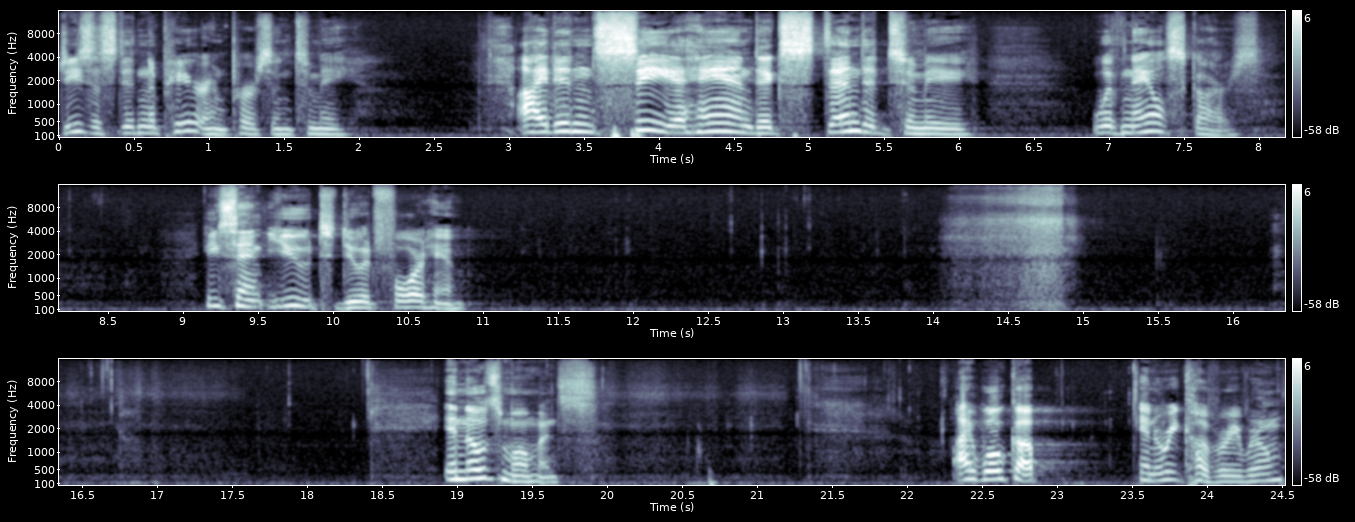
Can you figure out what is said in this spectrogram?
Jesus didn't appear in person to me. I didn't see a hand extended to me with nail scars. He sent you to do it for him. In those moments, I woke up in a recovery room.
